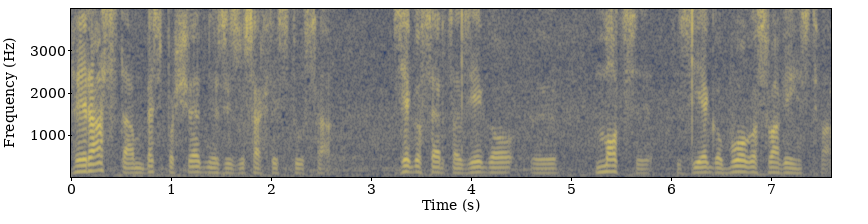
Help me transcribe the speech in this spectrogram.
wyrastam bezpośrednio z Jezusa Chrystusa, z Jego serca, z Jego y, mocy, z Jego błogosławieństwa.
